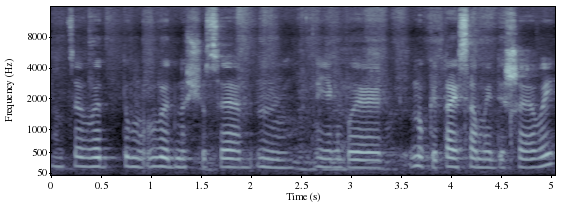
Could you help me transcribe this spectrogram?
Ну, Це вид- видно, що це якби ну, Китай самий дешевий.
